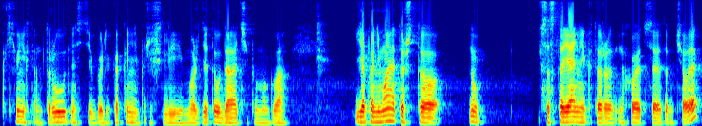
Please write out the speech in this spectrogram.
какие у них там трудности были, как они пришли, может, где-то удача помогла, я понимаю то, что, ну, в состоянии, которое находится этот человек,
